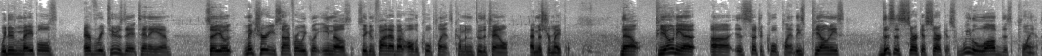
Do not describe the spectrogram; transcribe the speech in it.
We do maples every Tuesday at 10 a.m. So you'll make sure you sign up for our weekly emails so you can find out about all the cool plants coming through the channel at Mr. Maple. Now, Paeonia uh, is such a cool plant. These peonies, this is Circus Circus. We love this plant.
